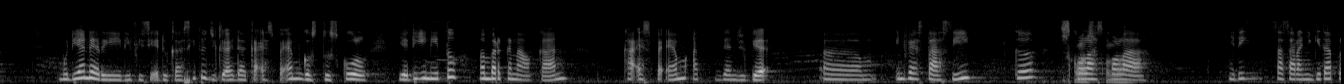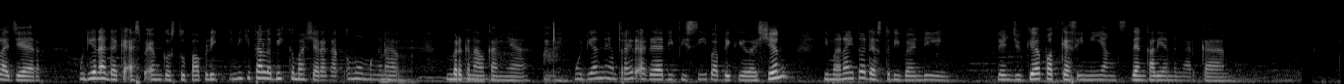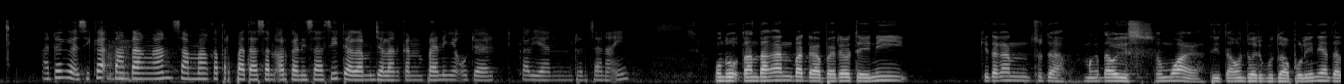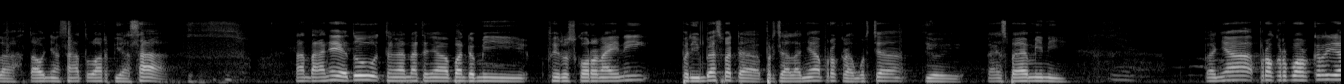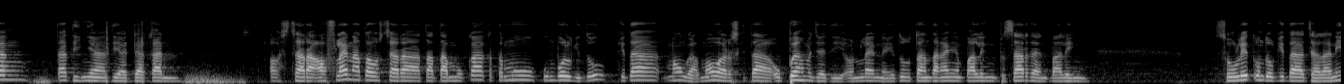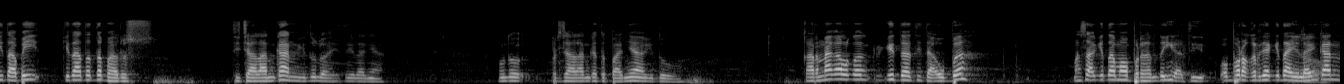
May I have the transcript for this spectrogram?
Kemudian dari divisi edukasi itu juga ada KSPM Goes to School. Jadi ini tuh memperkenalkan KSPM dan juga em, investasi ke sekolah-sekolah. Jadi sasarannya kita pelajar. Kemudian ada KSPM Goes to Public. Ini kita lebih ke masyarakat umum mengenal, memperkenalkannya. Kemudian yang terakhir ada divisi Public Relation, di mana itu ada studi banding dan juga podcast ini yang sedang kalian dengarkan. Ada nggak sih kak tantangan sama keterbatasan organisasi dalam menjalankan planning yang udah kalian rencanain? Untuk tantangan pada periode ini kita kan sudah mengetahui semua ya di tahun 2020 ini adalah tahun yang sangat luar biasa. Tantangannya yaitu dengan adanya pandemi virus corona ini berimbas pada berjalannya program kerja di KSPM ini. Banyak proker-proker yang tadinya diadakan o- secara offline atau secara tatap muka ketemu kumpul gitu, kita mau nggak mau harus kita ubah menjadi online. Nah itu tantangan yang paling besar dan paling sulit untuk kita jalani, tapi kita tetap harus dijalankan gitu loh istilahnya. Untuk berjalan ke depannya gitu. Karena kalau kita tidak ubah, masa kita mau berhenti nggak di oh, prokernya kita hilangin kan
